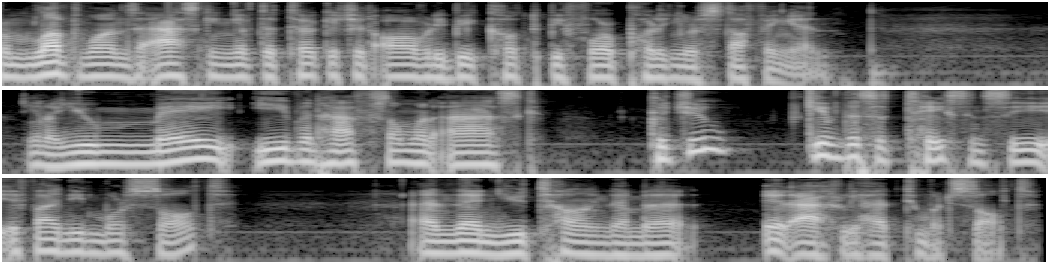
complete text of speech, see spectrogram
from loved ones asking if the turkey should already be cooked before putting your stuffing in. You know, you may even have someone ask, Could you give this a taste and see if I need more salt? And then you telling them that it actually had too much salt.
